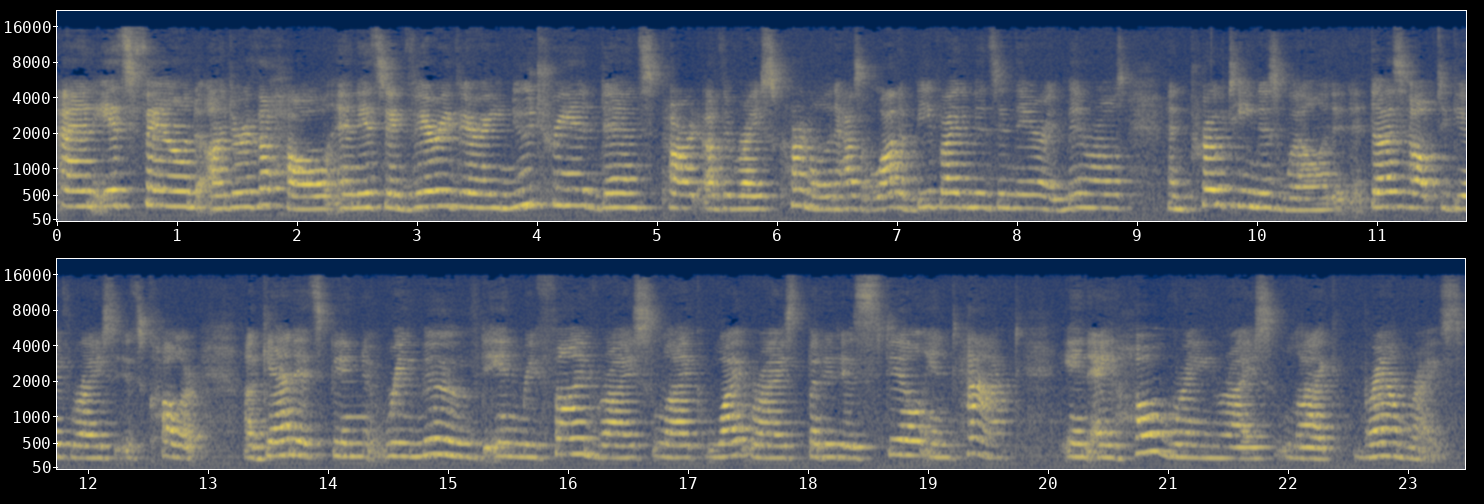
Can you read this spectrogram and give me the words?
And it's found under the hull and it's a very, very nutrient dense part of the rice kernel. It has a lot of B vitamins in there and minerals and protein as well and it, it does help to give rice its color. Again, it's been removed in refined rice like white rice, but it is still intact in a whole grain rice like brown rice.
